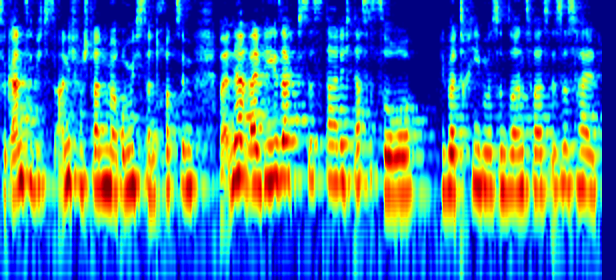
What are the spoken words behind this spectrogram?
so ganz habe ich das auch nicht verstanden, warum ich es dann trotzdem, weil, ne, weil wie gesagt, es ist dadurch, dass es so übertrieben ist und sonst was, ist es halt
